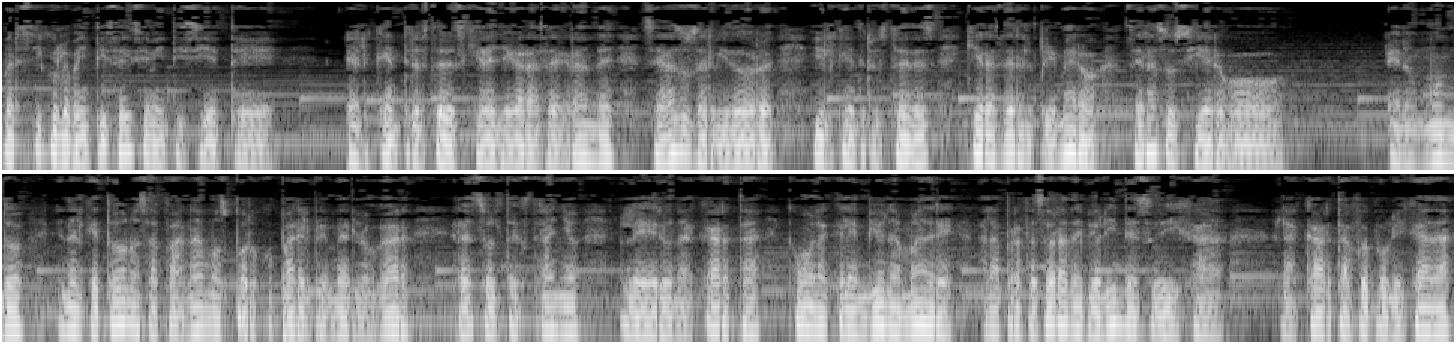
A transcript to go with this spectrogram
versículo 26 y 27. El que entre ustedes quiera llegar a ser grande será su servidor, y el que entre ustedes quiera ser el primero será su siervo. En un mundo en el que todos nos afanamos por ocupar el primer lugar, resulta extraño leer una carta como la que le envió una madre a la profesora de violín de su hija. La carta fue publicada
